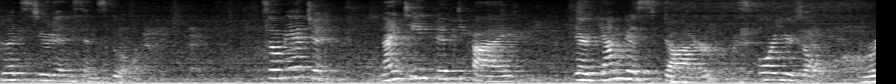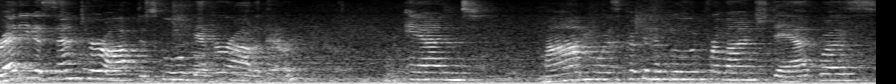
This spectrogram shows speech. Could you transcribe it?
good students in school. So imagine, 1955, their youngest daughter was four years old, ready to send her off to school, get her out of there. And mom was cooking the food for lunch, dad was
